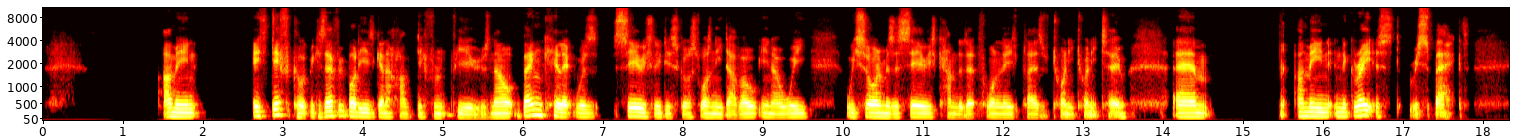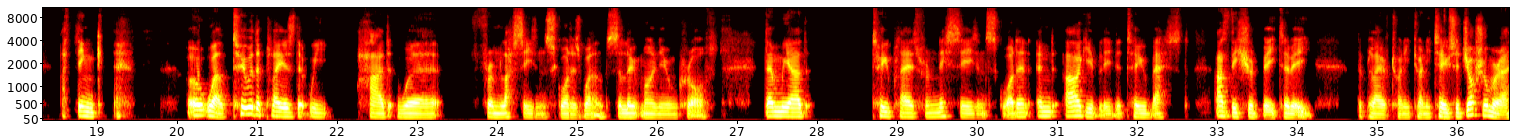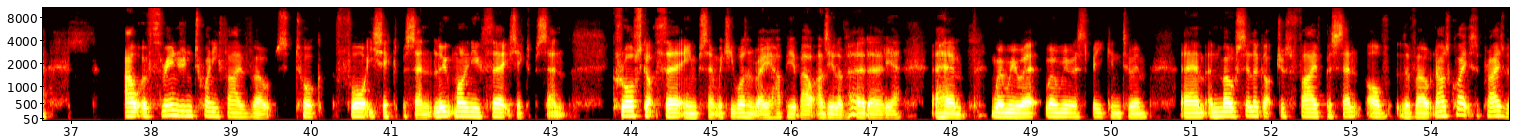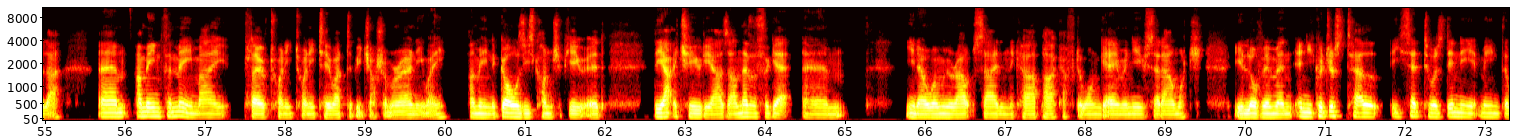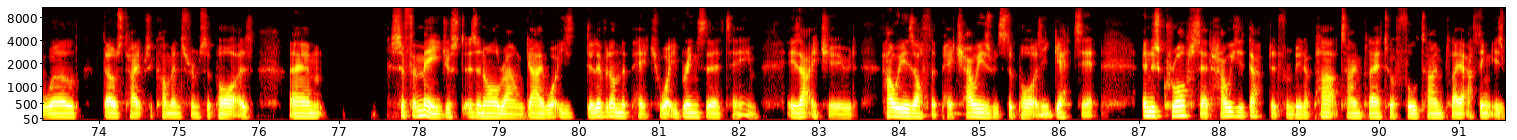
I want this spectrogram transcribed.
I mean, it's difficult because everybody is going to have different views. Now, Ben Killip was seriously discussed, wasn't he, Davo? You know, we we saw him as a serious candidate for one of these players of 2022. Um, I mean, in the greatest respect, I think Oh, well, two of the players that we had were from last season's squad as well. So Luke Molyneux and Croft. Then we had two players from this season's squad, and, and arguably the two best, as they should be, to be the player of 2022. So Josh Umerah, out of 325 votes, took 46%. Luke Molyneux, 36%. Croft's got 13%, which he wasn't very happy about, as you'll have heard earlier um, when we were when we were speaking to him. Um, and Mo Sylla got just 5% of the vote. And I was quite surprised with that. Um, I mean, for me, my player of 2022 had to be Joshua Umerah anyway. I mean, the goals he's contributed, the attitude he has. I'll never forget. Um, you know, when we were outside in the car park after one game, and you said how much you love him, and and you could just tell. He said to us, didn't he? It means the world. Those types of comments from supporters. Um, so for me, just as an all-round guy, what he's delivered on the pitch, what he brings to the team, his attitude, how he is off the pitch, how he is with supporters, he gets it. And as Croft said, how he's adapted from being a part-time player to a full-time player, I think is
